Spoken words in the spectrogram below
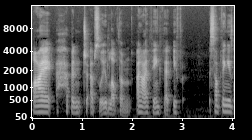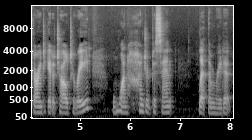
I happen to absolutely love them, and I think that if something is going to get a child to read, 100% let them read it.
